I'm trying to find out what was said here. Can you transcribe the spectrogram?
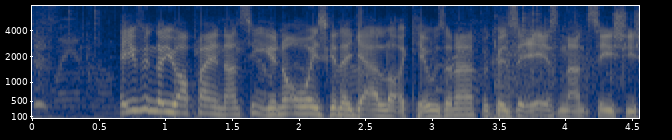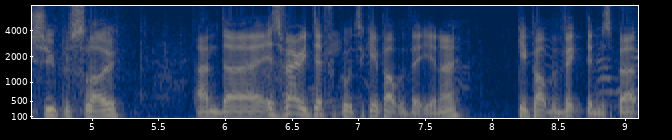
Even though you are playing Nancy, you're not always gonna get a lot of kills on her because it is Nancy. She's super slow, and uh, it's very difficult to keep up with it. You know, keep up with victims. But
